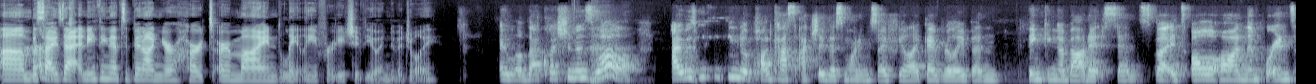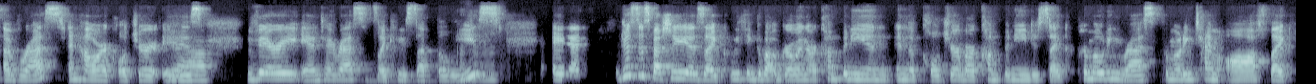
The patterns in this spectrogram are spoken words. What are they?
Um, besides that, anything that's been on your heart or mind lately for each of you individually? I love that question as well. I was listening to a podcast actually this morning, so I feel like I've really been thinking about it since, but it's all on the importance of rest and how our culture is Yeah. very anti-rest. It's like who slept the mm-hmm. least. And just especially as like we think about growing our company and in the culture of our company, just like promoting rest, promoting time off, like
